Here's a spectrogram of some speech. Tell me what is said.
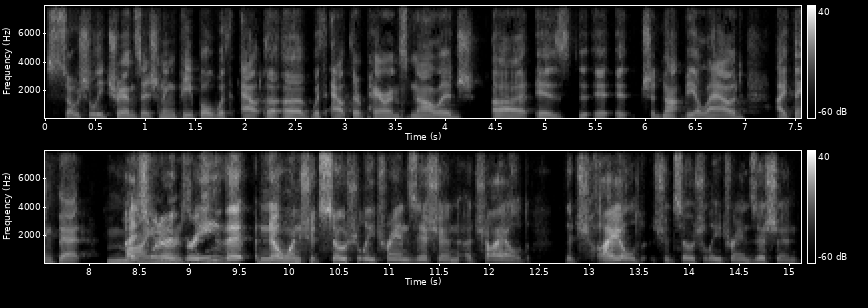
socially transitioning people without uh, uh, without their parents' knowledge uh, is it, it should not be allowed. I think that minors. I just want to agree that no one should socially transition a child. The child should socially transition.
